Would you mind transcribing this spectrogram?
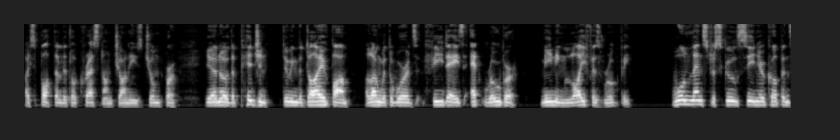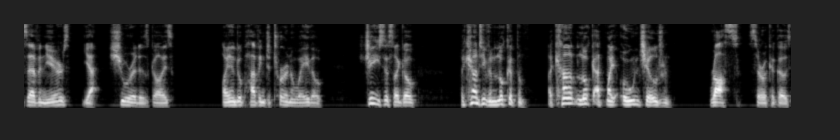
I spot the little crest on Johnny's jumper. You know, the pigeon doing the dive bomb, along with the words Fides et Robur, meaning life is rugby. One Leinster School Senior Cup in seven years? Yeah, sure it is, guys. I end up having to turn away, though. Jesus, I go, I can't even look at them. I can't look at my own children. Ross, Sorcha goes,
